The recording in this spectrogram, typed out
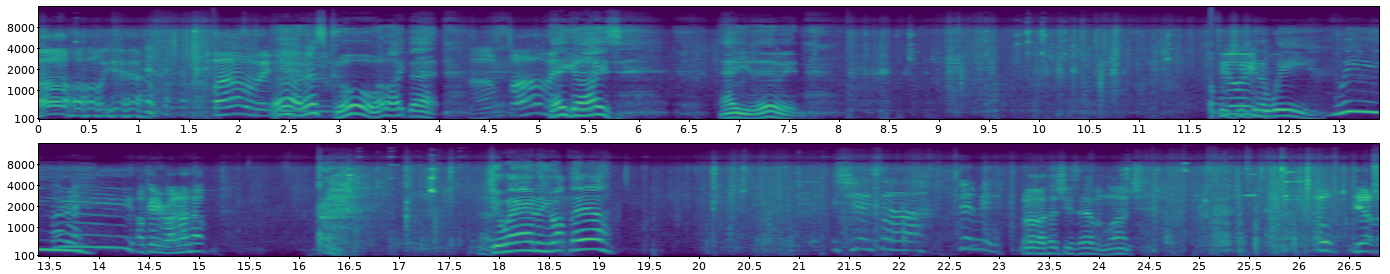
Oh, yeah. following Oh, you. that's cool. I like that. I'm following Hey guys, how you doing? I think she's gonna wee. Wee. Okay, right on up. Joanne, are you up there? She's uh, filming. Oh, I thought she was having lunch. Oh, yep.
